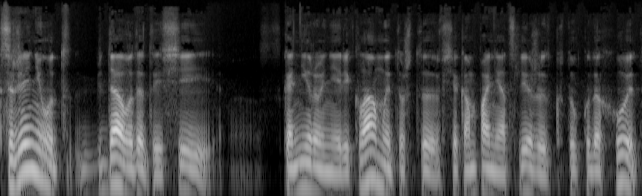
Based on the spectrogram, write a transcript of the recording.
К сожалению, вот беда вот этой всей сканирования рекламы, то, что все компании отслеживают, кто куда ходит,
